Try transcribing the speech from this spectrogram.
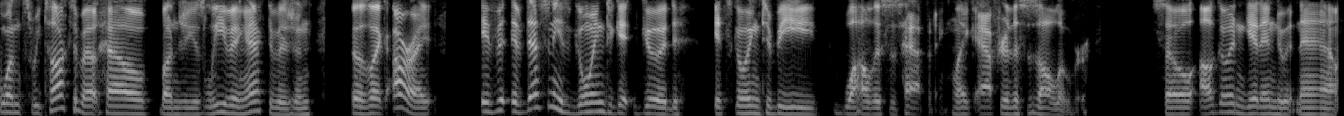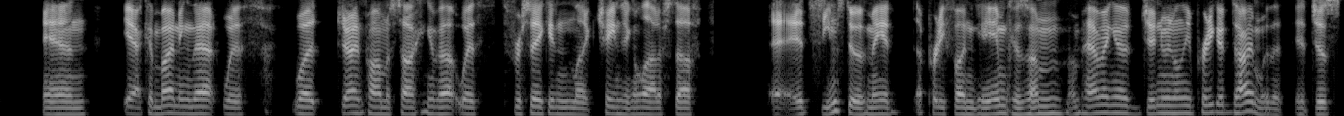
once we talked about how Bungie is leaving Activision. I was like, all right, if if Destiny is going to get good, it's going to be while this is happening, like after this is all over. So I'll go ahead and get into it now. And yeah, combining that with what Giant Bomb was talking about with Forsaken, like changing a lot of stuff, i- it seems to have made a pretty fun game because I'm I'm having a genuinely pretty good time with it. It just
